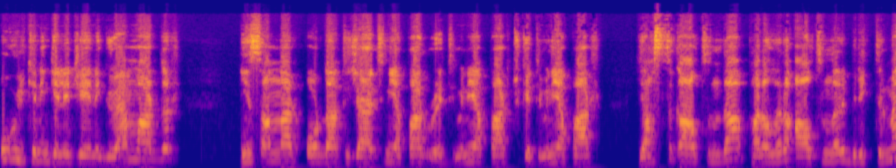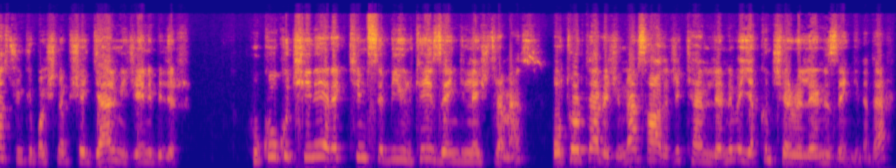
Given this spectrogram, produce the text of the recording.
o ülkenin geleceğine güven vardır. İnsanlar orada ticaretini yapar, üretimini yapar, tüketimini yapar. Yastık altında paraları, altınları biriktirmez çünkü başına bir şey gelmeyeceğini bilir. Hukuku çiğneyerek kimse bir ülkeyi zenginleştiremez. Otoriter rejimler sadece kendilerini ve yakın çevrelerini zengin eder.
